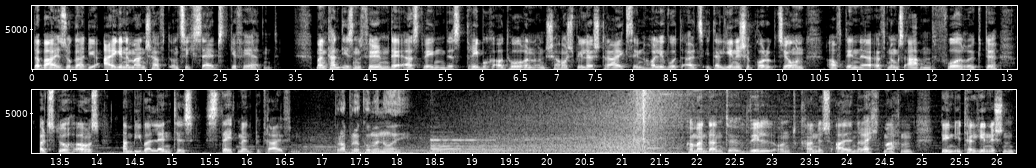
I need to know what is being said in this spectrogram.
dabei sogar die eigene Mannschaft und sich selbst gefährdend. Man kann diesen Film, der erst wegen des Drehbuchautoren und Schauspielerstreiks in Hollywood als italienische Produktion auf den Eröffnungsabend vorrückte, als durchaus ambivalentes Statement begreifen. Proprio come noi. Kommandante will und kann es allen recht machen, den italienischen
